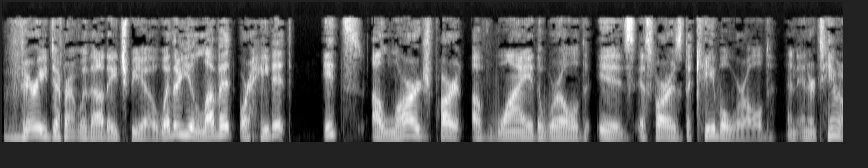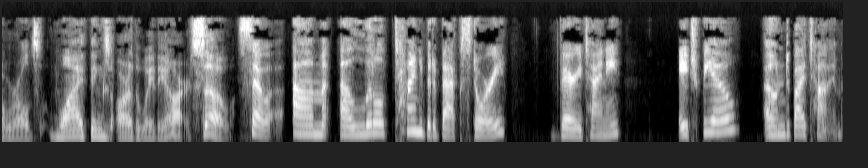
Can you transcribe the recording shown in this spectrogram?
very different without HBO. Whether you love it or hate it, it's a large part of why the world is, as far as the cable world and entertainment worlds, why things are the way they are. So, So, um, a little tiny bit of backstory, very tiny. HBO owned by Time.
